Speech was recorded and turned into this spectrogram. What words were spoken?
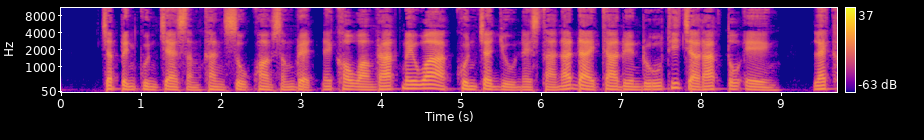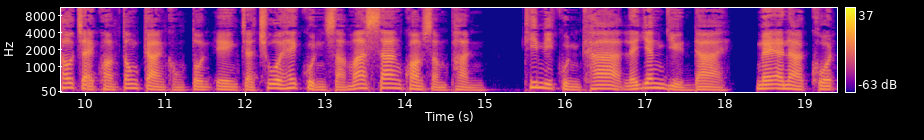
จะเป็นกุญแจสำคัญสู่ความสำเร็จในความรักไม่ว่าคุณจะอยู่ในสถานะใดการเรียนรู้ที่จะรักตัวเอง และเข้าใจความต้องการของตนเองจะช่วยให้คุณสามารถสร้างความสัมพันธ์ ที่มีคุณค่าและยั่งยืนได้ ในอนาคต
